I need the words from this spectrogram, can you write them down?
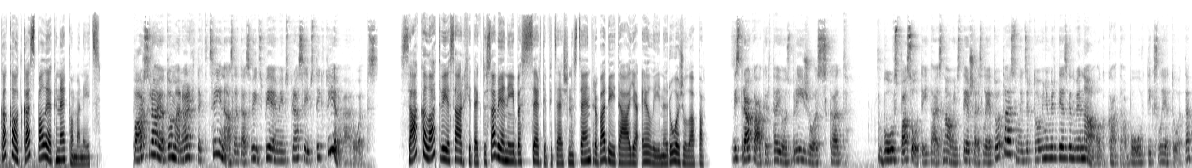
ka kaut kas paliek nepamanīts. Pārsvarā jau tomēr arhitekti cīnās, lai tās vidas pieejamības prasības tiktu ievērotas. Saka Latvijas Arhitektu Savienības certificēšanas centra vadītāja Elīna Rožulapa. Vistrakāk ir tajos brīžos, kad būvs pasūtītājs nav viņas tiešais lietotājs, un līdz ar to viņam ir diezgan vienalga, kā tā būva tiks lietota.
